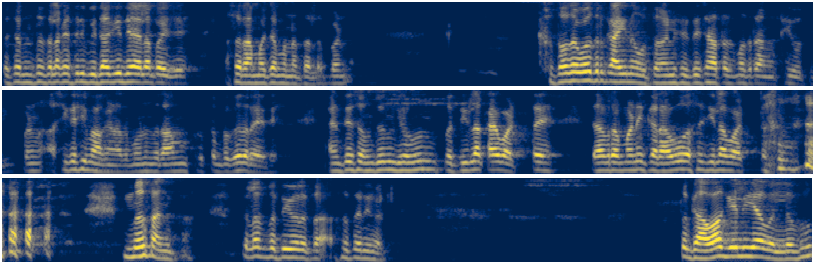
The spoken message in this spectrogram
त्याच्यानंतर त्याला काहीतरी बिदागी द्यायला पाहिजे असं रामाच्या मनात आलं. पण स्वतःजवळ तर काही नव्हतं आणि सीतेच्या हातात मात्र अंगठी होती. पण अशी कशी मागणार? म्हणून राम फक्त बघत राहिले. आणि ते समजून घेऊन पतीला काय वाटतंय त्याप्रमाणे करावं असं जिला वाटतं. न सांगता. त्याला होता असं तरी वाटलं. तर गावा गेली या वल्लभू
